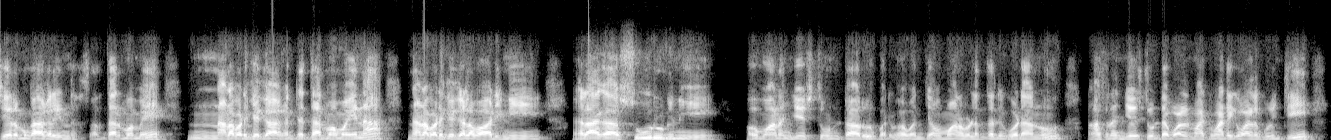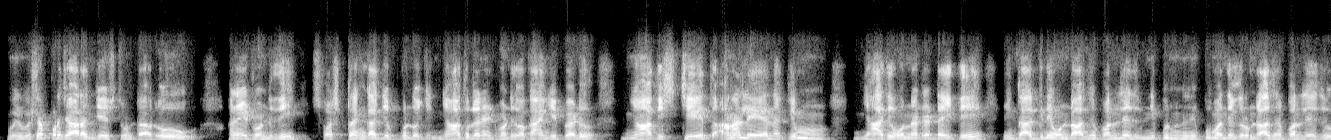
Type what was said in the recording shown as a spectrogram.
శీలంగా కలిగిన ధర్మమే నడవడిక కాకంటే ధర్మమైన నడవడిక గలవాడిని ఎలాగా సూర్యుడిని అవమానం చేస్తూ ఉంటారు. పరిభవంతి అవమానం వాళ్ళందరినీ కూడాను నాశనం చేస్తుంటే వాళ్ళ మాటి మాటికి వాళ్ళ గురించి మీరు విష ప్రచారం చేస్తుంటారు అనేటువంటిది స్పష్టంగా చెప్పుకుంటూ వచ్చింది జ్ఞాతులు అనేటువంటిది ఒక ఆయన చెప్పాడు జ్ఞాతిశ్చేత్ అనలేనకిం. జ్ఞాతి ఉన్నట్టయితే ఇంకా అగ్ని ఉండాల్సిన పని లేదు నిప్పు నిప్పు మన దగ్గర ఉండాల్సిన పని లేదు.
